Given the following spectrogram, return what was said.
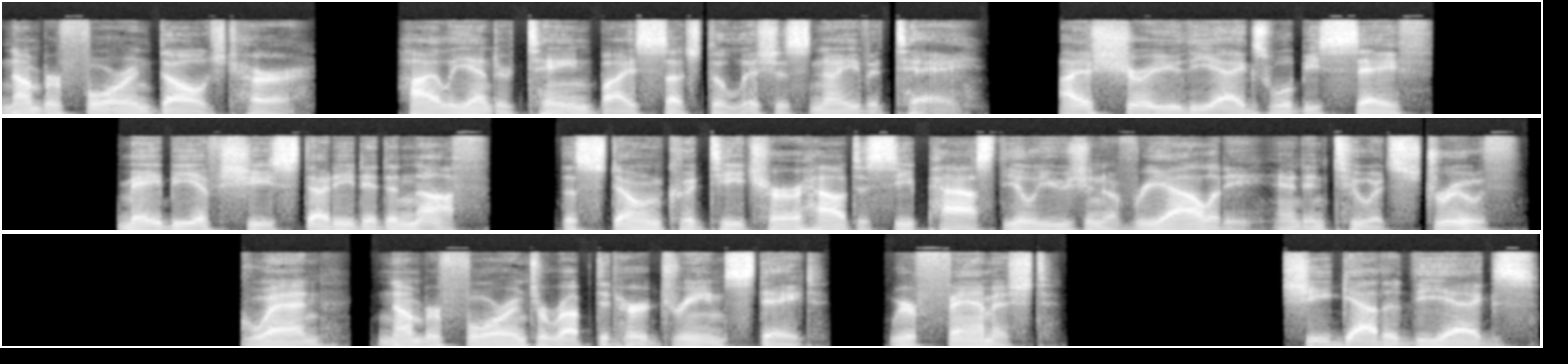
number four indulged her, highly entertained by such delicious naivete. I assure you the eggs will be safe. Maybe if she studied it enough, the stone could teach her how to see past the illusion of reality and into its truth. Gwen, number four interrupted her dream state. We're famished. She gathered the eggs,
